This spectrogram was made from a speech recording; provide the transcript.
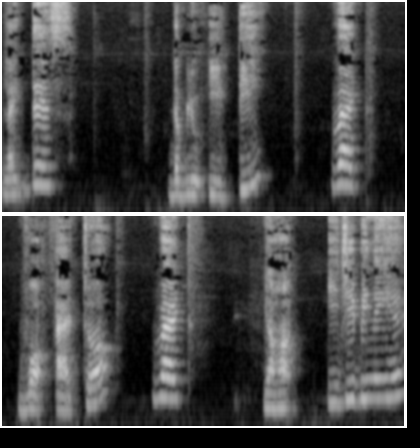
Like this W E T wet व एट वेट यहाँ ईजी भी नहीं है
